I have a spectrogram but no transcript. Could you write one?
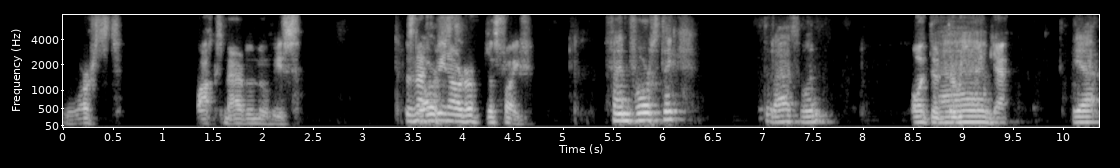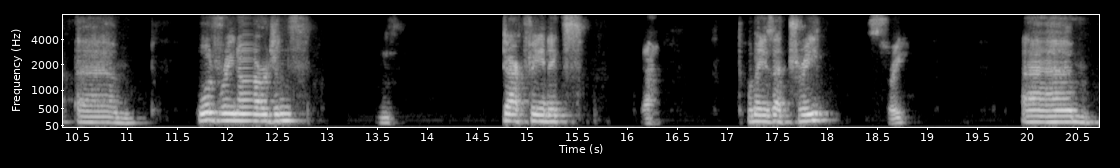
worst Fox Marvel movies? Doesn't have to be in order, just five. Fan Four Stick, the last one. Oh, the, the um, remake, yeah. Yeah. Um, Wolverine Origins. Mm. Dark Phoenix. Yeah. How many is that? Three? Three. Um,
